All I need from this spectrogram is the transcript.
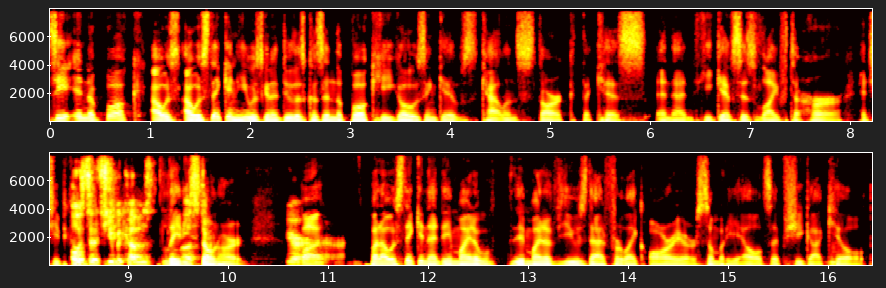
see in the book I was I was thinking he was going to do this cuz in the book he goes and gives Catelyn Stark the kiss and then he gives his life to her and she becomes oh, so she becomes Lady Stoneheart Yeah, But- but I was thinking that they might have they might have used that for like Arya or somebody else if she got killed.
